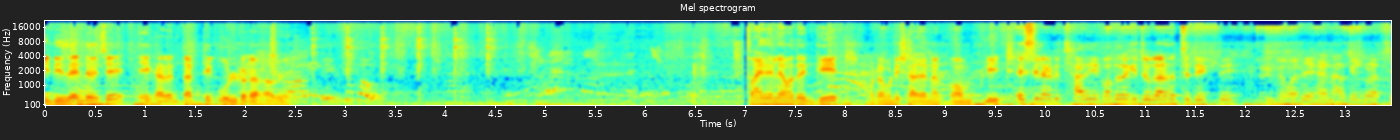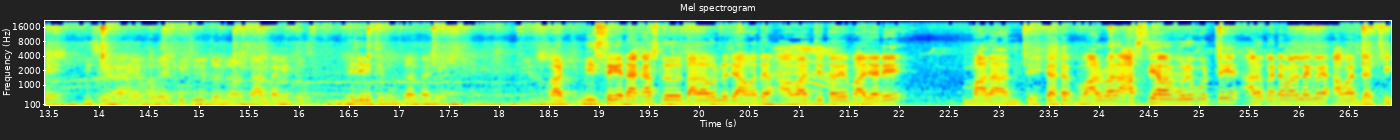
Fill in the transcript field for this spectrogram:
এই ডিজাইনটা হচ্ছে এখানে তার ঠিক উল্টোটা হবে। ফাইনালি আমাদের গেট মোটামুটি সাজানো কমপ্লিট এসেছিলাম একটু ছাদে কতটা কি জোগাড় হচ্ছে দেখতে? পিসে মাসে এখানে নারকেল করাচ্ছে পিসে এখানে ভোগের খিচুড়ির জন্য ডালটাকে একটু ভেজে নিচ্ছে মুগ ডালটাকে। বাট নিচ থেকে ডাক আসলো দাদা বলল যে আমাদের আবার যেতে হবে বাজারে। মালা আনতে। বারবার আসতে আমার মনে পড়তে আরও কয়টা মালা লাগবে? আবার যাচ্ছি।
